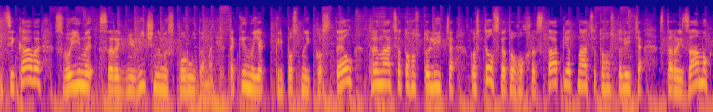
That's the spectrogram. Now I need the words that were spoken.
і цікаве своїми середньовічними спорудами, такими як кріпосний костел 13 століття, костел Святого Христа 15 століття, старий замок,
